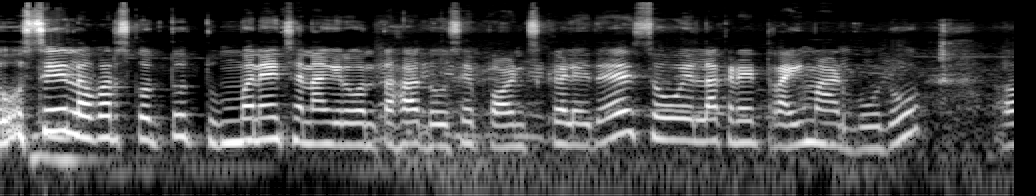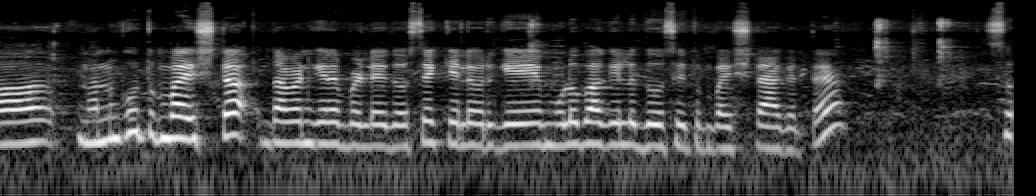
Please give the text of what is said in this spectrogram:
ದೋಸೆ ಲವರ್ಸ್ಗಂತೂ ತುಂಬಾ ಚೆನ್ನಾಗಿರುವಂತಹ ದೋಸೆ ಪಾಯಿಂಟ್ಸ್ಗಳಿದೆ ಸೊ ಎಲ್ಲ ಕಡೆ ಟ್ರೈ ಮಾಡ್ಬೋದು. ನನಗೂ ತುಂಬ ಇಷ್ಟ ದಾವಣಗೆರೆ ಬೆಳ್ಳೆ ದೋಸೆ. ಕೆಲವರಿಗೆ ಮುಳುಬಾಗಿಲು ದೋಸೆ ತುಂಬ ಇಷ್ಟ ಆಗುತ್ತೆ. ಸೊ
